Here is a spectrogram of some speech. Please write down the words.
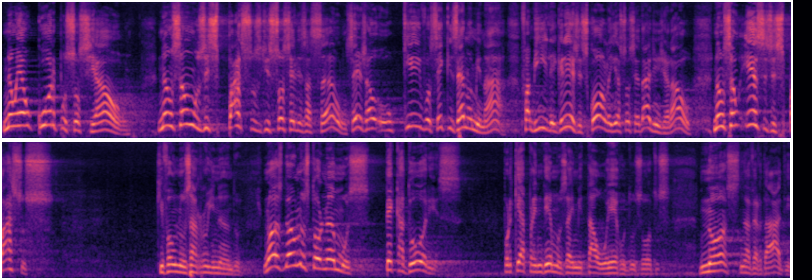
não é o corpo social, não são os espaços de socialização, seja o que você quiser nominar, família, igreja, escola e a sociedade em geral, não são esses espaços que vão nos arruinando. Nós não nos tornamos pecadores porque aprendemos a imitar o erro dos outros. Nós, na verdade,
